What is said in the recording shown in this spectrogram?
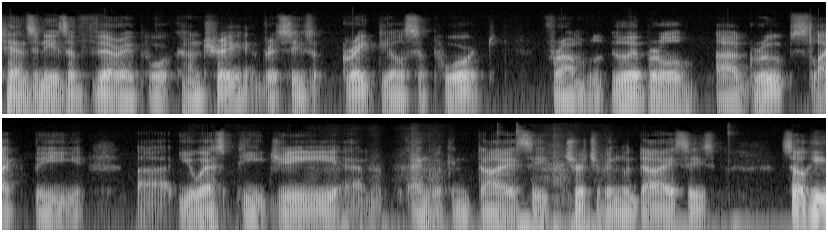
Tanzania is a very poor country and receives a great deal of support from liberal uh, groups like the uh, USPG and Anglican Diocese, Church of England Diocese. So he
